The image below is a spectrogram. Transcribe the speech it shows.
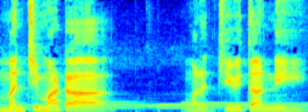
మంచి మాట మన జీవితాన్ని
